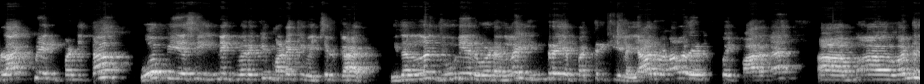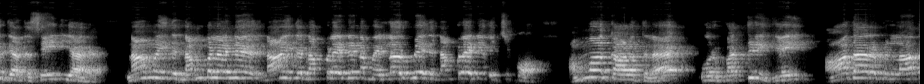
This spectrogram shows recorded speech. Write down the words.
பிளாக்மெயில் பண்ணித்தான் ஓபிஎஸ் இன்னைக்கு வரைக்கும் மடக்கி வச்சிருக்கார். இதெல்லாம் ஜூனியர் விடன்ல இன்றைய பத்திரிகையில. யார் வேணாலும் அதை எடுத்து போய் பாருங்க. வந்திருக்கு அந்த செய்தியாக. நாம இது நம்பலன்னு நான் இதை நம்பலன்னு நம்ம எல்லாருமே இதை நம்பலன்னு வச்சுப்போம். அம்மா காலத்துல ஒரு பத்திரிகை ஆதாரம் இல்லாத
